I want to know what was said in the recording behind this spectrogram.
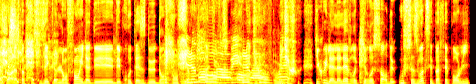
encore, elle a pas précisé que l'enfant, il a des, des prothèses de dents de vampire. Le oh, ouais. Et du coup, du coup, il a la lèvre qui ressort de ouf. Ça se voit que c'est pas fait pour lui.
